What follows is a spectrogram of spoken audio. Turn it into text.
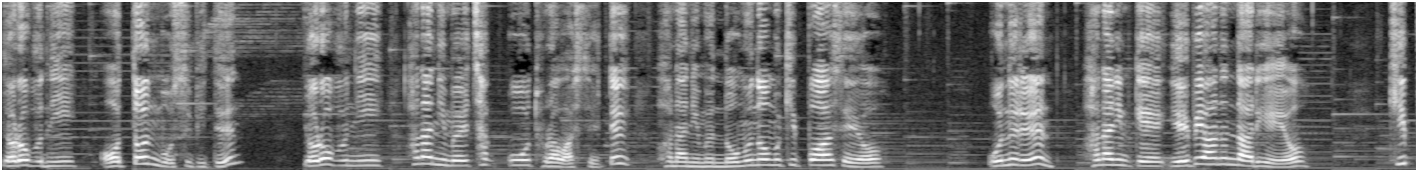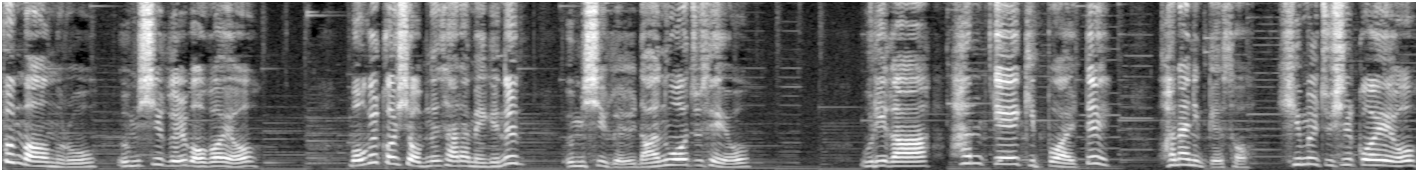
여러분이 어떤 모습이든 여러분이 하나님을 찾고 돌아왔을 때 하나님은 너무너무 기뻐하세요. 오늘은 하나님께 예배하는 날이에요. 기쁜 마음으로 음식을 먹어요. 먹을 것이 없는 사람에게는 음식을 나누어 주세요. 우리가 함께 기뻐할 때 하나님께서 힘을 주실 거예요.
